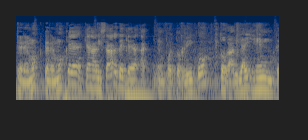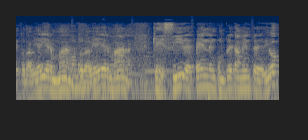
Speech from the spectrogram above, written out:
Tenemos, tenemos que, que analizar de que a- en Puerto Rico todavía hay gente, todavía hay hermanos, Amén. todavía hay hermanas que sí dependen completamente de Dios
